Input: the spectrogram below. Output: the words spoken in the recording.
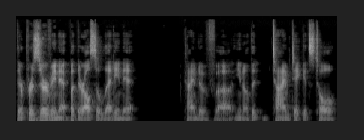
they're preserving it but they're also letting it kind of uh, you know the time take its toll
